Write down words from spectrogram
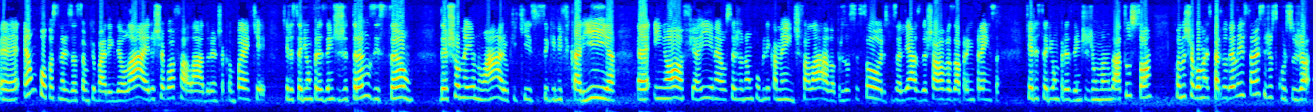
É, é, um pouco a sinalização que o Biden deu lá. Ele chegou a falar durante a campanha que, que ele seria um presidente de transição deixou meio no ar o que, que isso significaria, é, em off aí, né, ou seja, não publicamente, falava para os assessores, para os aliados, deixava vazar para a imprensa que ele seria um presidente de um mandato só. Quando chegou mais perto da eleição, esse discurso já,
